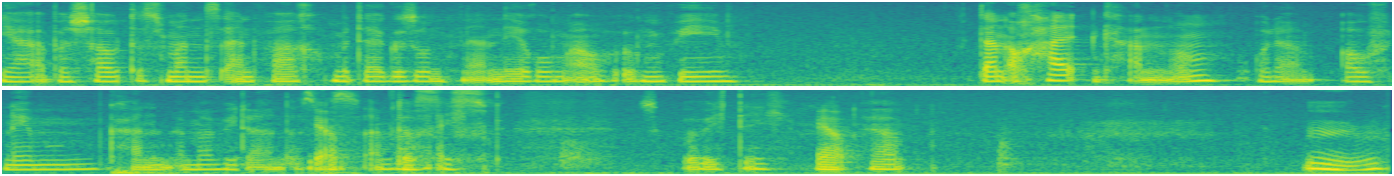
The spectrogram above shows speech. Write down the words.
ja, aber schaut, dass man es einfach mit der gesunden Ernährung auch irgendwie dann auch halten kann ne? oder aufnehmen kann immer wieder. Das ja, ist einfach echt ist super wichtig. Ja. ja. Mhm.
